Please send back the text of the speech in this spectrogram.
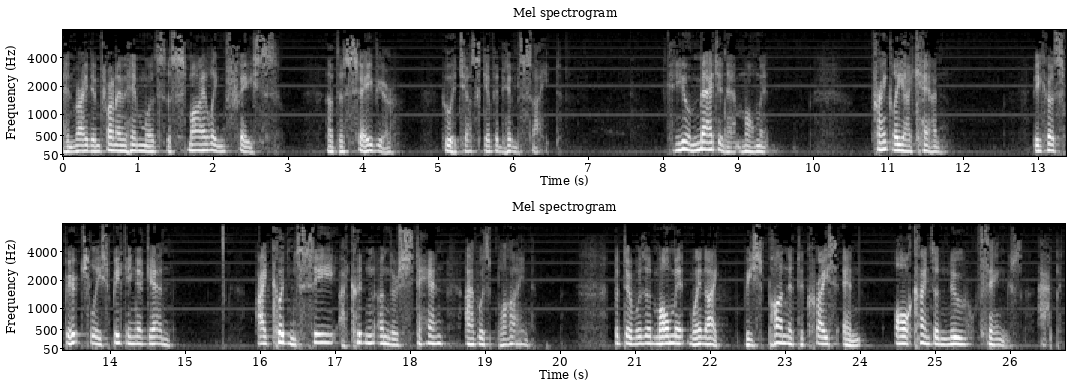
And right in front of him was the smiling face of the Savior who had just given him sight. Can you imagine that moment? Frankly, I can. Because spiritually speaking, again, I couldn't see, I couldn't understand, I was blind. But there was a moment when I responded to Christ and all kinds of new things happened.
